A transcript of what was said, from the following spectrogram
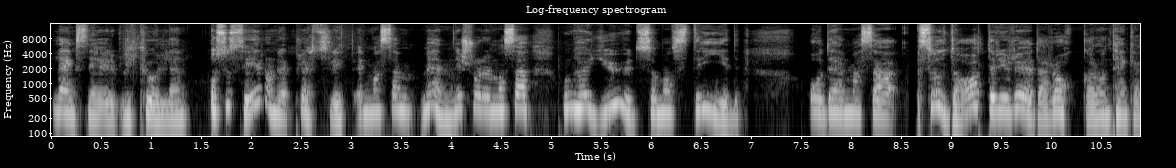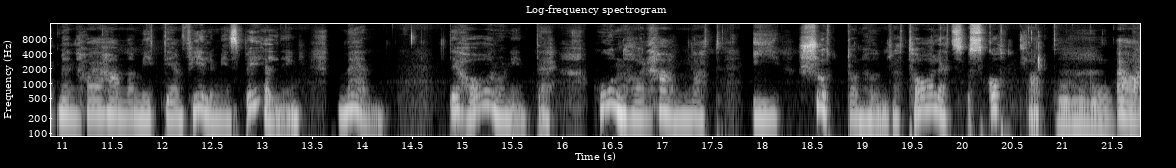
längst ner vid kullen. Och så ser hon plötsligt en massa människor, en massa, hon hör ljud som av strid och det är en massa soldater i röda rockar och hon tänker att men har jag hamnat mitt i en filminspelning? Men det har hon inte. Hon har hamnat i 1700-talets Skottland. Oh. Ja.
